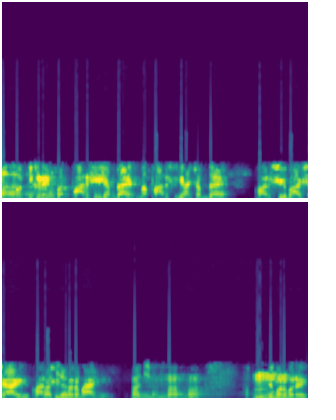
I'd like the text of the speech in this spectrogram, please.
पण तिकडे फारशी शब्द आहेत ना. फारशी हा शब्द आहे. फारशी भाषा आहे फारशी. धर्म आहे. बरोबर आहे.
